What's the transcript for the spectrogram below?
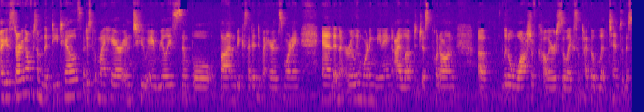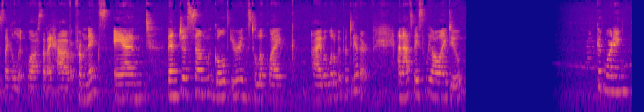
I guess starting off with some of the details, I just put my hair into a really simple bun because I didn't do my hair this morning. And in an early morning meeting, I love to just put on a little wash of colors, so like some type of lip tint. This is like a lip gloss that I have from NYX. And then just some gold earrings to look like I'm a little bit put together. And that's basically all I do. Good morning.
